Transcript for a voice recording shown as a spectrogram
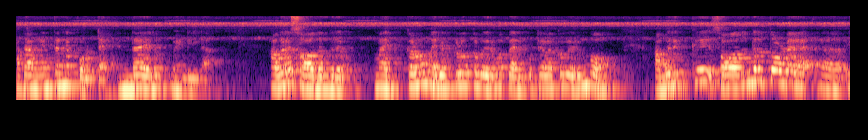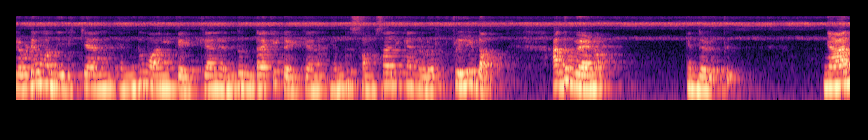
അതങ്ങനെ തന്നെ പോട്ടെ. എന്തായാലും വേണ്ടിയില്ല. അവരെ സ്വാതന്ത്ര്യം. മക്കളും മരുക്കളും ഒക്കെ വരുമ്പോൾ പെൺകുട്ടികളൊക്കെ വരുമ്പോൾ അവർക്ക് സ്വാതന്ത്ര്യത്തോടെ എവിടെയും വന്നിരിക്കാനും എന്ത് വാങ്ങി കഴിക്കാനും എന്ത് ഉണ്ടാക്കി കഴിക്കാനും എന്ത് സംസാരിക്കാനുള്ള ഒരു ഫ്രീഡം അത് വേണം എന്റെ അടുത്ത്. ഞാൻ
